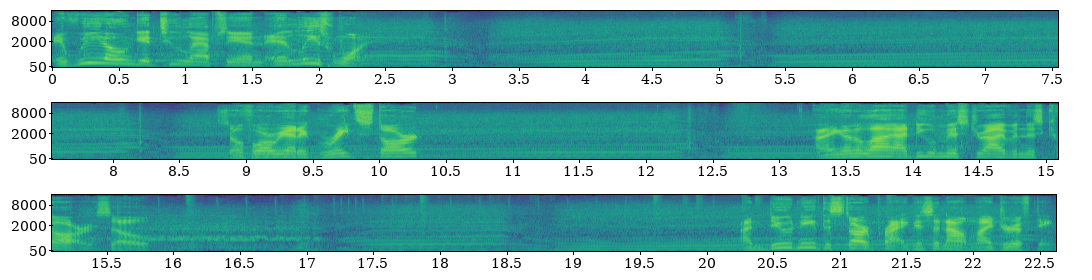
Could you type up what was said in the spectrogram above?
If we don't get two laps in, at least one. So far, we had a great start. I ain't gonna lie, I do miss driving this car, so... I do need to start practicing out my drifting.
